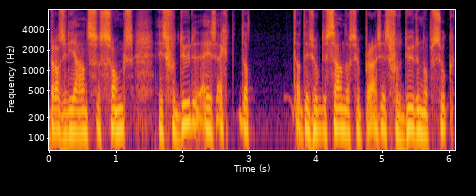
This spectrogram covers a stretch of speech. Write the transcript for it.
Braziliaanse songs. Hij is voortdurend, hij is echt dat dat is ook de Sound of Surprise, is voortdurend op zoek.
